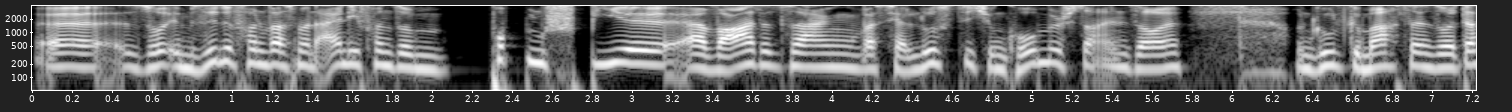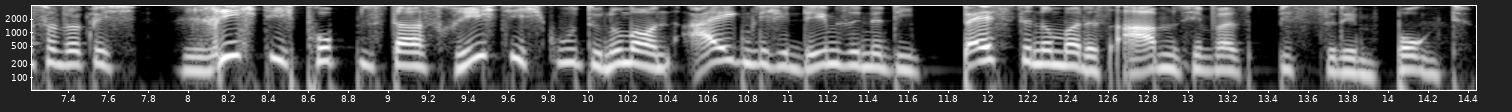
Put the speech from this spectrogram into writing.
äh, so im Sinne von, was man eigentlich von so einem Puppenspiel erwartet, sagen, was ja lustig und komisch sein soll und gut gemacht sein soll. Das war wirklich richtig Puppenstars, richtig gute Nummer und eigentlich in dem Sinne die beste Nummer des Abends, jedenfalls bis zu dem Punkt.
